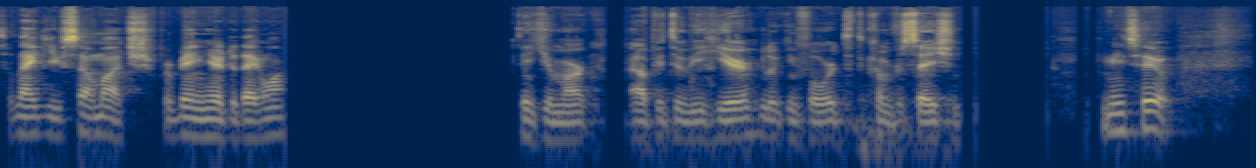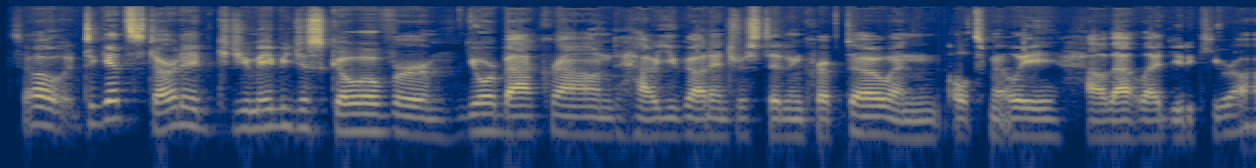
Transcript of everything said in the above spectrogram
So, thank you so much for being here today, Juan. Thank you, Mark. Happy to be here. Looking forward to the conversation. Me too. So, to get started, could you maybe just go over your background, how you got interested in crypto, and ultimately how that led you to KeyRock?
